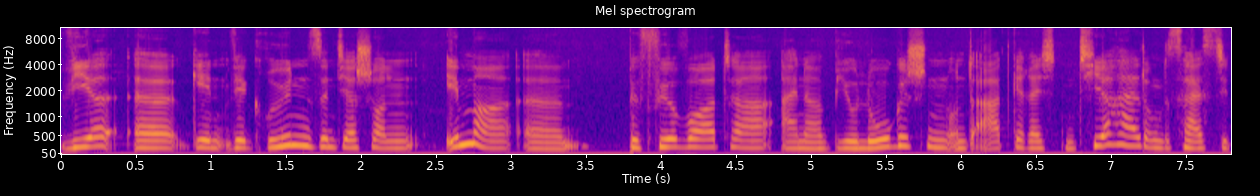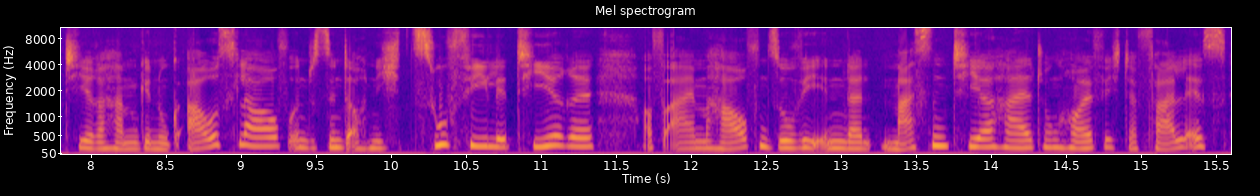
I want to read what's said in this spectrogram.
Wir, äh, gehen, wir Grünen sind ja schon immer äh, Befürworter einer biologischen und artgerechten Tierhaltung. Das heißt, die Tiere haben genug Auslauf und es sind auch nicht zu viele Tiere auf einem Haufen, so wie in der Massentierhaltung häufig der Fall ist,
